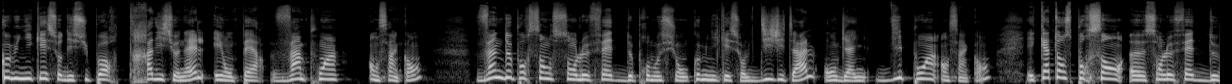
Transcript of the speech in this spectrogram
communiquées sur des supports traditionnels et on perd 20 points en 5 ans. 22% sont le fait de promotion communiquée sur le digital, on gagne 10 points en 5 ans, et 14% euh, sont le fait de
